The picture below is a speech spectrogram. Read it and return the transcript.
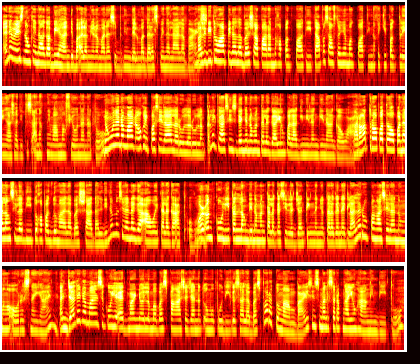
Anyways, nung kinagabihan, di ba alam nyo naman na si Brindel madalas pinalalabas? Bali dito nga pinalabas siya para makapag-potty tapos after niya mag-potty, nakikipag-play nga siya dito sa anak ni Mama Fiona na to. Nung una naman, okay pa sila, laro-laro lang talaga since ganyan naman talaga yung palagi nilang ginagawa. Parang tropa-tropa na lang sila dito kapag lumalabas siya dahil di naman sila nag-aaway talaga at all. More on kulitan lang din naman talaga sila dyan. Tingnan nyo talaga naglalaro pa nga sila nung mga oras na yan. Rin naman si Kuya Edmar nyo, lumabas pa nga siya dyan at umupo dito sa labas para tumambay since malasarap nga yung hangin dito.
